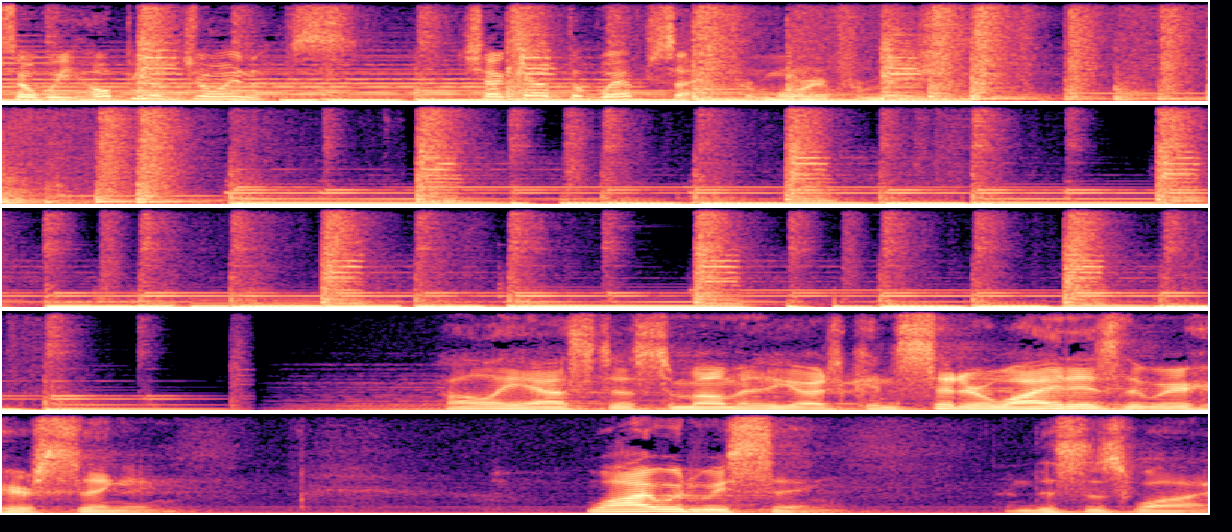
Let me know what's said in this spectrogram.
So we hope you'll join us. Check out the website for more information. Holly asked us a moment ago to consider why it is that we're here singing. Why would we sing? And this is why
